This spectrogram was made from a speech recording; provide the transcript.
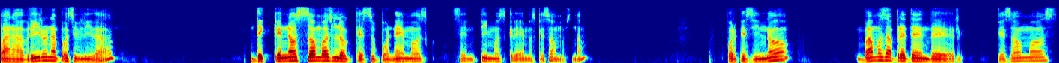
para abrir una posibilidad de que no somos lo que suponemos, sentimos, creemos que somos, ¿no? Porque si no, vamos a pretender que somos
